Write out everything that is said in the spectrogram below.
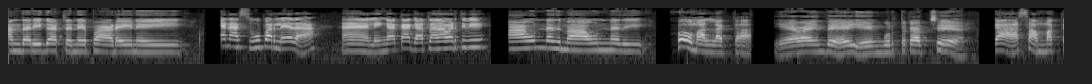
అందరి గట్లనే పాడైనాయి. సూపర్ లేదా? లింగక్క పడుతుంది మా ఉన్నది మా ఉన్నది. ఓ మల్లక్క. ఏమైందే? ఏం గుర్తుకొచ్చే సమ్మక్క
